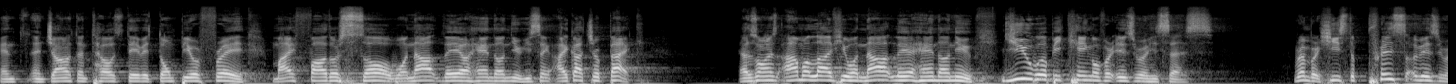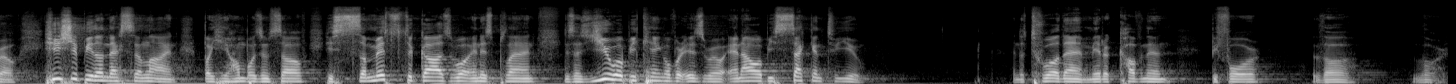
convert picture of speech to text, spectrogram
And, and Jonathan tells David, Don't be afraid. My father Saul will not lay a hand on you. He's saying, I got your back. As long as I'm alive, he will not lay a hand on you. You will be king over Israel, he says. Remember, he's the prince of Israel. He should be the next in line, but he humbles himself. He submits to God's will and his plan. He says, You will be king over Israel, and I will be second to you. And the two of them made a covenant before the Lord.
